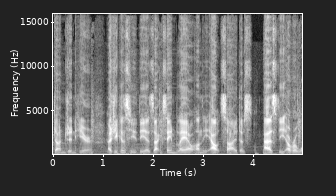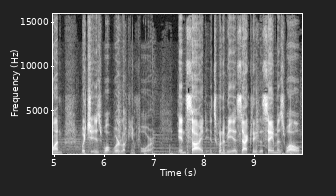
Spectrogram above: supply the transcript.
dungeon here. As you can see the exact same layout on the outside as, as the other one, which is what we're looking for. Inside, it's going to be exactly the same as well.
